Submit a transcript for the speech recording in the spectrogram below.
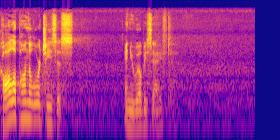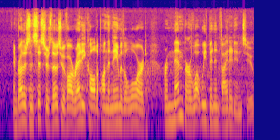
Call upon the Lord Jesus, and you will be saved. And, brothers and sisters, those who have already called upon the name of the Lord, remember what we've been invited into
